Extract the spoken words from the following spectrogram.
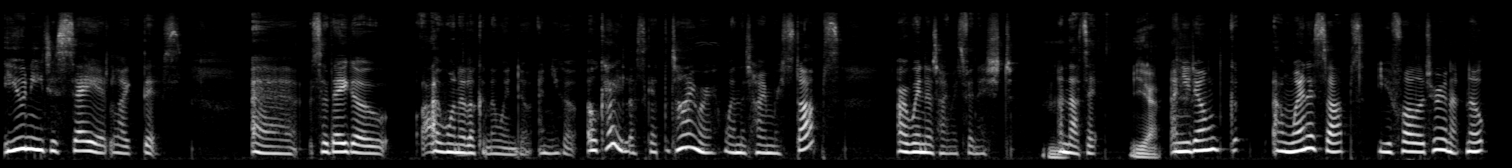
You need to say it like this. Uh, so they go, I want to look in the window, and you go, okay, let's get the timer. When the timer stops, our window time is finished, Hmm. and that's it. Yeah, And you don't. Go, and when it stops, you follow through on it. Nope,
